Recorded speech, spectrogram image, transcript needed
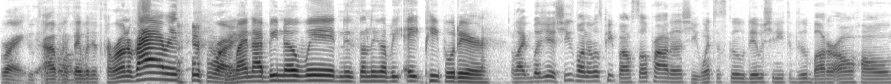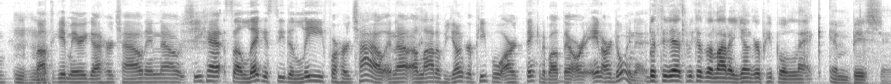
Right. I was gonna say with this coronavirus, Right. might not be no wedding. It's only gonna be eight people there. Like, but yeah, she's one of those people I'm so proud of. She went to school, did what she needed to do, bought her own home, Mhm. about to get married, got her child, and now she has a legacy to leave for her child. And not a lot of younger people are thinking about that or and are doing that. But see, that's because a lot of younger people lack ambition,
